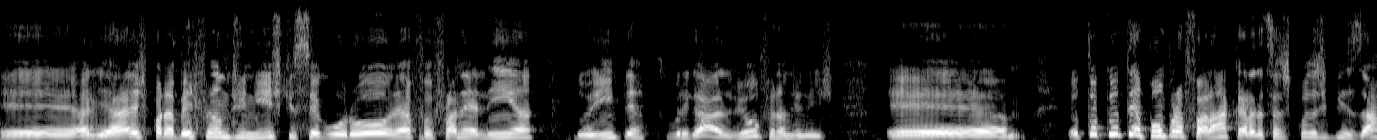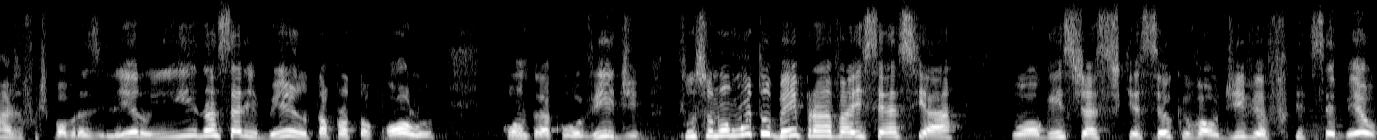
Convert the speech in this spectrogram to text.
É, aliás, parabéns Fernando Diniz que segurou, né? Foi flanelinha do Inter. Obrigado, viu, Fernando Diniz? É, eu tô aqui um tempão pra falar, cara, dessas coisas bizarras do futebol brasileiro e na Série B, o tal protocolo contra a Covid funcionou muito bem para Havaí CSA. Ou alguém já se esqueceu que o Valdívia recebeu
